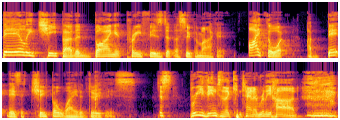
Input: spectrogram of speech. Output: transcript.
barely cheaper than buying it pre-fizzed at the supermarket. I thought, I bet there's a cheaper way to do this. Just breathe into the container really hard. and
